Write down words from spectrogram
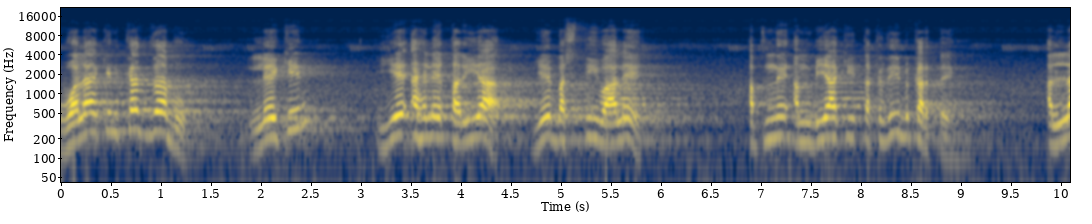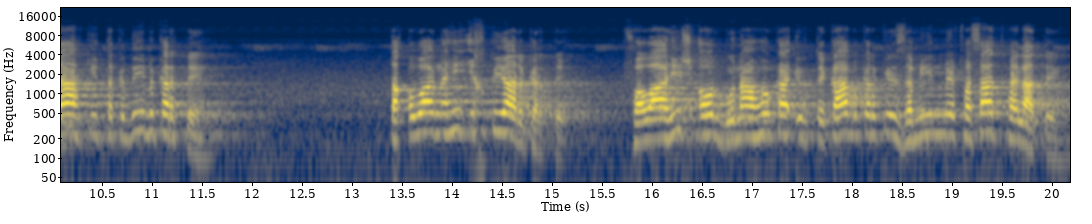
वलाकिन कदबू लेकिन ये अहले करिया, ये बस्ती वाले अपने अम्बिया की तकदीब करते हैं, अल्लाह की तकदीब करते हैं, तकवा नहीं इख्तियार करते, फवाहिश और गुनाहों का इरतकब करके ज़मीन में फसाद फैलाते हैं।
